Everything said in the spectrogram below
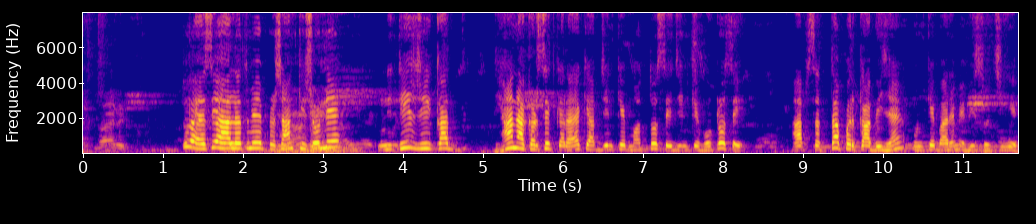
तो ऐसे हालत में प्रशांत किशोर ने नीतीश जी का ध्यान आकर्षित कराया कि आप जिनके मतों से जिनके वोटों से आप सत्ता पर काबिज हैं उनके बारे में भी सोचिए।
